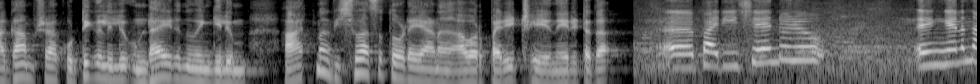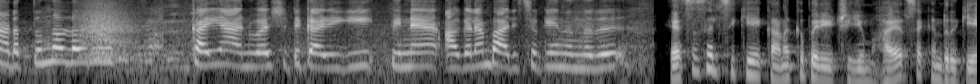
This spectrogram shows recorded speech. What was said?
ആകാംക്ഷ കുട്ടികളിൽ ഉണ്ടായിരുന്നുവെങ്കിലും ആത്മവിശ്വാസത്തോടെയാണ് അവർ പരീക്ഷയെ നേരിട്ടത്. പരീക്ഷേന്റെ ഒരു എങ്ങനെ നടത്തുന്നുള്ളൊരു കൈ അന്വേഷിച്ചിട്ട് വാഷ് കഴുകി പിന്നെ അകലം പാലിച്ചൊക്കെ നിന്നത്. എസ് എസ് എൽ സിക്ക് കണക്ക് പരീക്ഷയും ഹയർ സെക്കൻഡറിക്ക്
